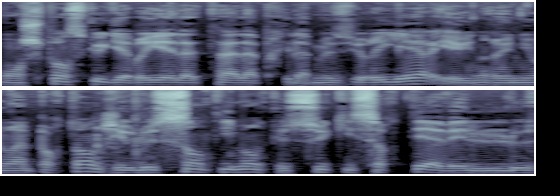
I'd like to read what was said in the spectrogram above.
Bon, je pense que Gabriel Attal a pris la mesure hier. Il y a eu une réunion importante. J'ai eu le sentiment que ceux qui sortaient avaient le,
